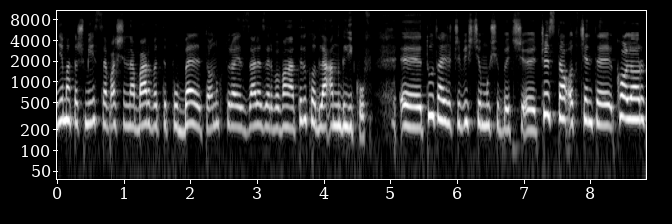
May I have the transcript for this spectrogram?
Nie ma też miejsca właśnie na barwę typu Belton, która jest zarezerwowana tylko dla Anglików. Yy, tutaj rzeczywiście musi być y, czysto odcięty kolor,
